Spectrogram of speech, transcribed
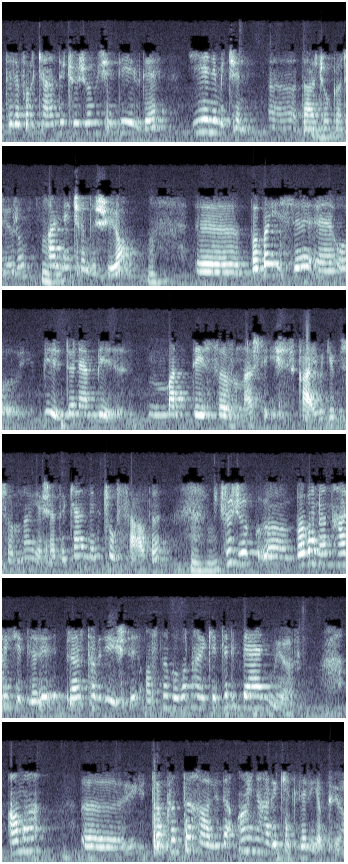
e, telefonu kendi çocuğum için değil de yeğenim için e, daha çok arıyorum. Hı hı. Anne çalışıyor. Hı. Ee, baba ise e, o bir dönem bir maddi sorunlar, işte iş kaybı gibi sorunlar yaşadı. Kendini çok saldı. Hı hı. Çocuk e, babanın hareketleri biraz tabii değişti. Aslında babanın hareketlerini beğenmiyor. Ama e, takıntı halinde aynı hareketleri yapıyor.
